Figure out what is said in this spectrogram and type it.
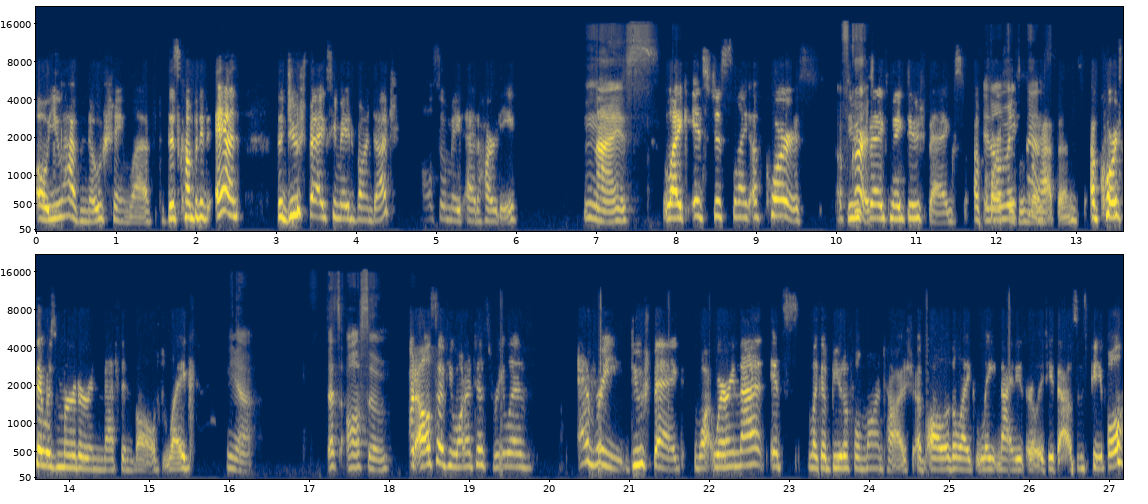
oh you have no shame left this company and the douchebags who made von dutch also made ed hardy Nice. like it's just like of course Of course. douchebags make douchebags of It course this is what happens of course there was murder and meth involved like Yeah. That's awesome. But also, if you want to just relive every douchebag wearing that, it's like a beautiful montage of all of the like late '90s, early 2000s people.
